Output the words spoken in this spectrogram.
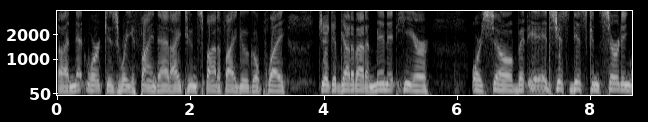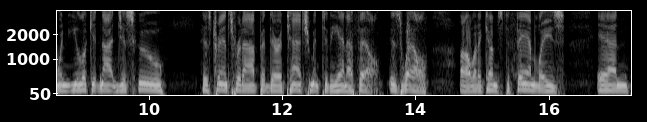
uh, Network is where you find that. iTunes, Spotify, Google Play. Jacob got about a minute here or so, but it's just disconcerting when you look at not just who has transferred out, but their attachment to the NFL as well uh, when it comes to families. And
